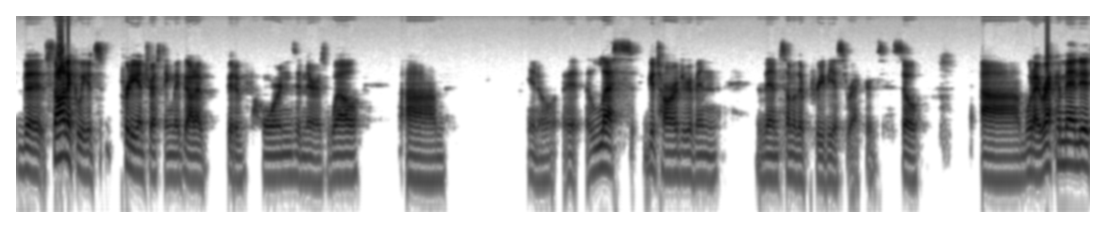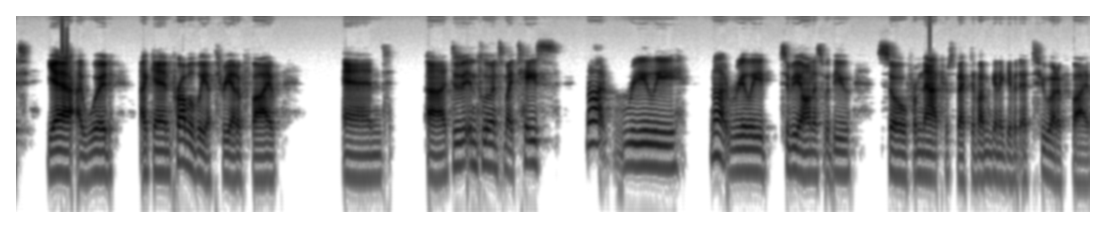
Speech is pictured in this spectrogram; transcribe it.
the sonically it's pretty interesting. They've got a bit of horns in there as well. Um, you know, less guitar driven than some of their previous records. So, um, would I recommend it? Yeah, I would. Again, probably a three out of five. And uh, did it influence my taste? Not really. Not really, to be honest with you. So from that perspective, I'm going to give it a 2 out of 5.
